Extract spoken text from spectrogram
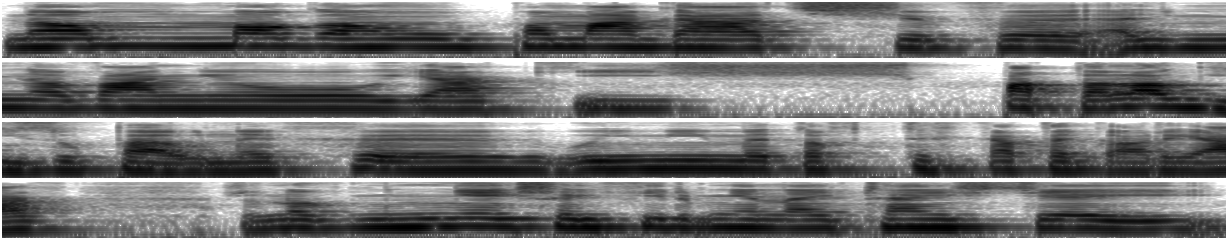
no, mogą pomagać w eliminowaniu jakichś patologii zupełnych, yy, ujmijmy to w tych kategoriach, że no w mniejszej firmie najczęściej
